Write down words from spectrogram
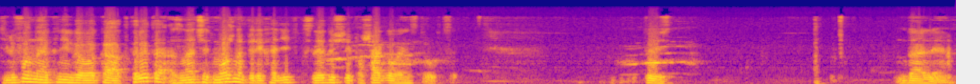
Телефонная книга ВК открыта, а значит можно переходить к следующей пошаговой инструкции. То есть Далее.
